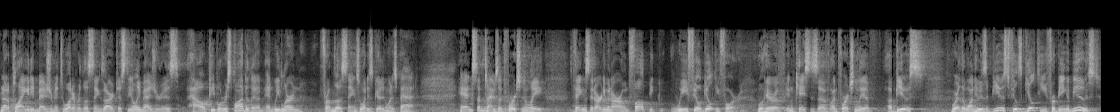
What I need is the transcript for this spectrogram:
we're not applying any measurement to whatever those things are, just the only measure is how people respond to them, and we learn from those things what is good and what is bad. And sometimes, unfortunately, things that aren't even our own fault, we feel guilty for. We'll hear of, in cases of, unfortunately, of abuse, where the one who is abused feels guilty for being abused.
